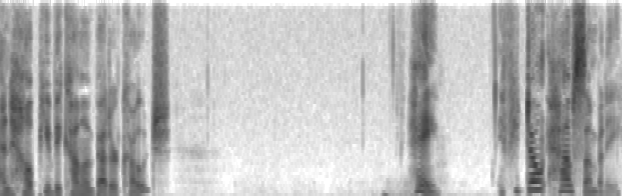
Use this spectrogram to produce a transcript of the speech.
and help you become a better coach? Hey, if you don't have somebody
